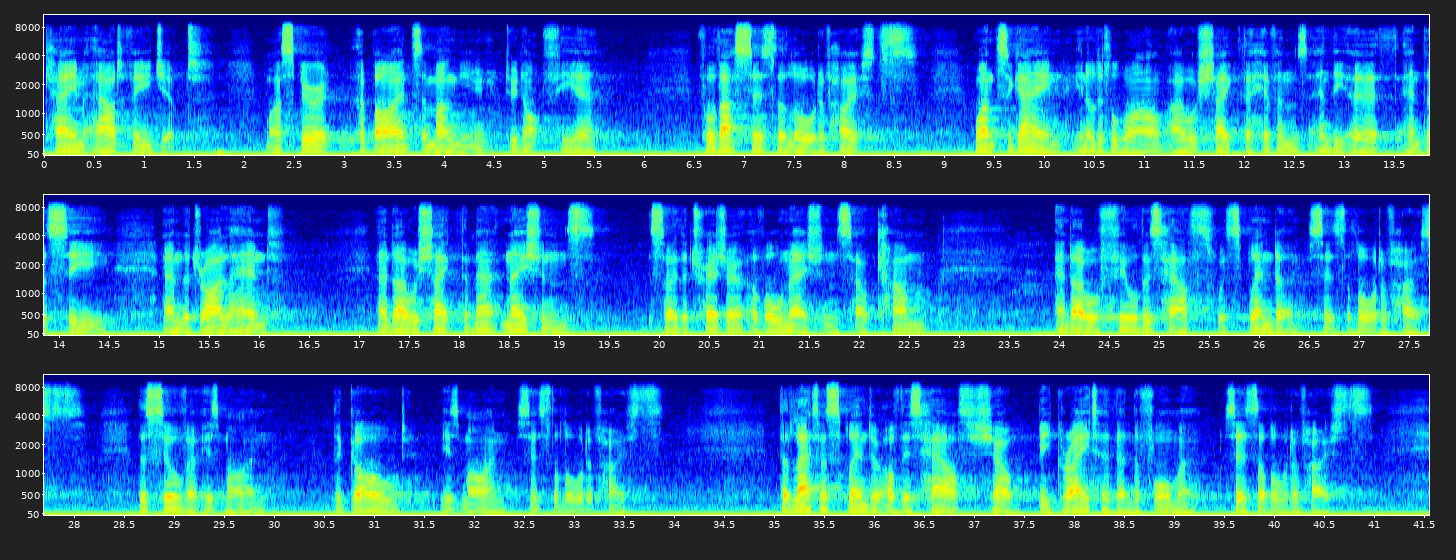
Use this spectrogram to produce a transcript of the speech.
came out of Egypt. My spirit abides among you. Do not fear. For thus says the Lord of hosts Once again, in a little while, I will shake the heavens and the earth and the sea and the dry land, and I will shake the nations so the treasure of all nations shall come, and I will fill this house with splendor, says the Lord of hosts. The silver is mine, the gold is mine, says the Lord of hosts. The latter splendor of this house shall be greater than the former, says the Lord of hosts.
